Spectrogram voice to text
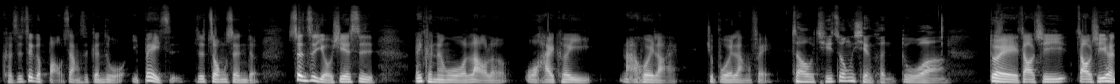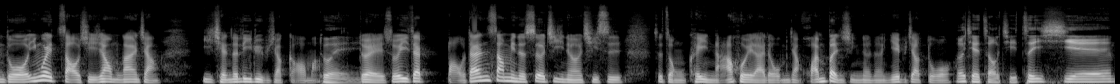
可是这个保障是跟着我一辈子，是终身的。甚至有些是，哎，可能我老了，我还可以拿回来，就不会浪费。早期中险很多啊，对，早期早期很多，因为早期像我们刚才讲。以前的利率比较高嘛，对对，所以在保单上面的设计呢，其实这种可以拿回来的，我们讲还本型的呢也比较多。而且早期这一些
